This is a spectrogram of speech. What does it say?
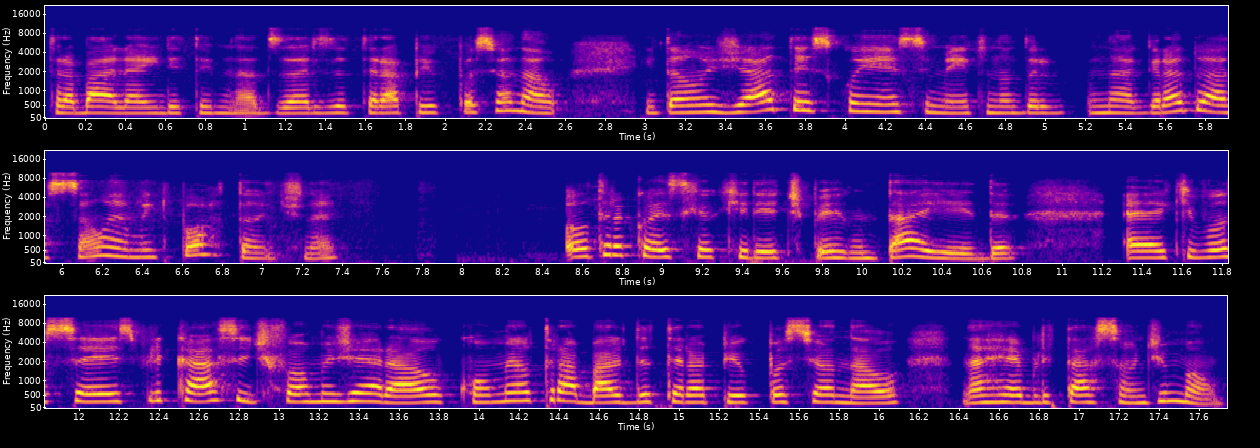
trabalhar em determinadas áreas da terapia ocupacional. Então, já ter esse conhecimento na, na graduação é muito importante, né? Outra coisa que eu queria te perguntar, Ieda, é que você explicasse de forma geral como é o trabalho da terapia ocupacional na reabilitação de mão,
